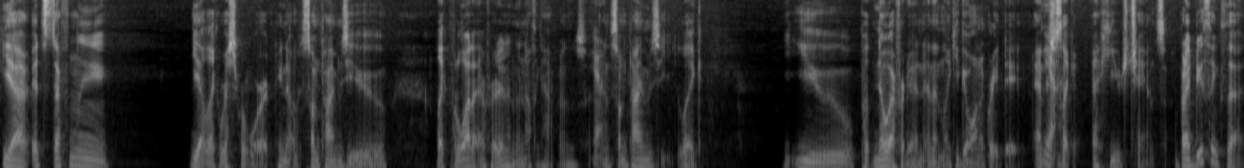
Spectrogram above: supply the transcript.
Yeah, it's definitely yeah, like risk reward. You know, sometimes you like put a lot of effort in and then nothing happens. Yeah. And sometimes like you put no effort in and then like you go on a great date and Yeah. it's just like a huge chance. But I do think that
